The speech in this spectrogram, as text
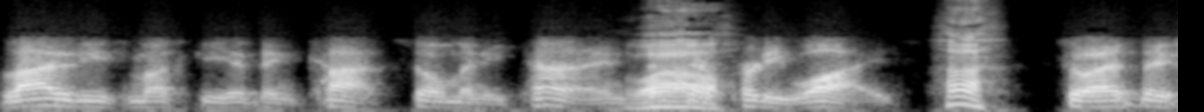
a lot of these muskie have been caught so many times Wow. that they're pretty wise. Huh. So as they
